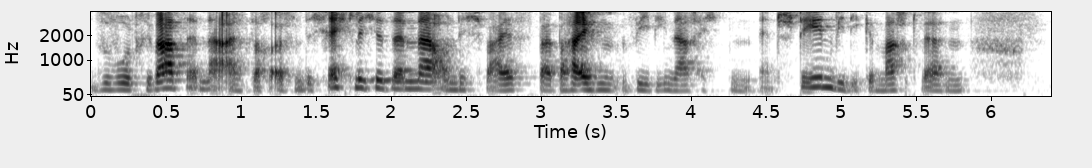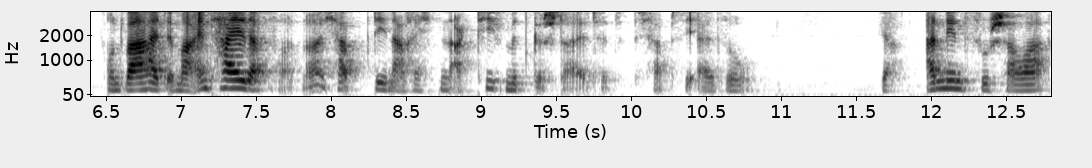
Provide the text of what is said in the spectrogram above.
sowohl Privatsender als auch öffentlich-rechtliche Sender und ich weiß bei beiden, wie die Nachrichten entstehen, wie die gemacht werden und war halt immer ein Teil davon. Ne? Ich habe die Nachrichten aktiv mitgestaltet. Ich habe sie also ja, an den Zuschauer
